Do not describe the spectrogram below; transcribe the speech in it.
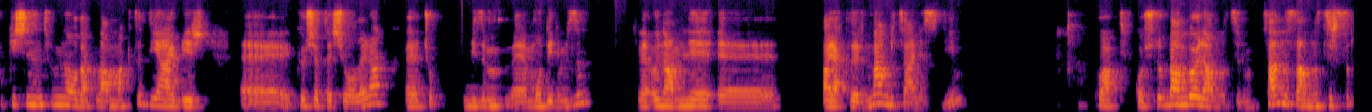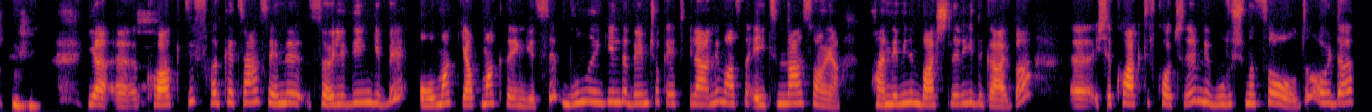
Bu kişinin tümüne odaklanmakta diğer bir e, köşe taşı olarak e, çok bizim e, modelimizin e, önemli e, ayaklarından bir tanesi diyeyim koaktif koçluğu. Ben böyle anlatırım. Sen nasıl anlatırsın? ya e, koaktif hakikaten senin de söylediğin gibi olmak yapmak dengesi. Bununla ilgili de benim çok etkilendiğim aslında eğitimden sonra pandeminin başlarıydı galiba. E, işte koaktif koçların bir buluşması oldu. Orada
